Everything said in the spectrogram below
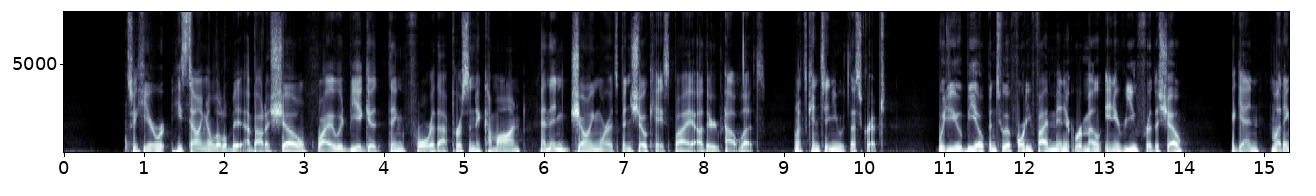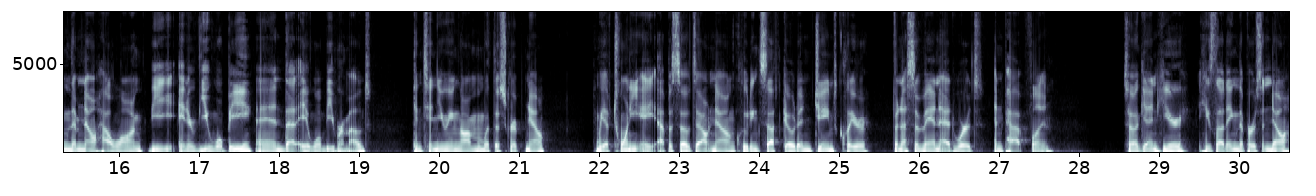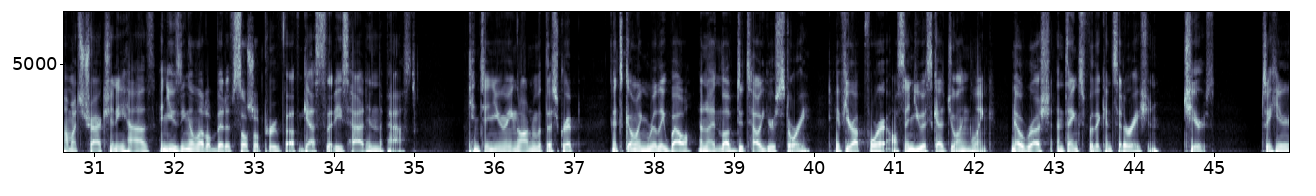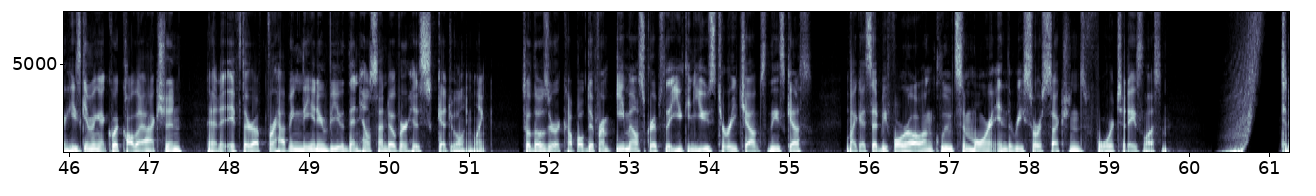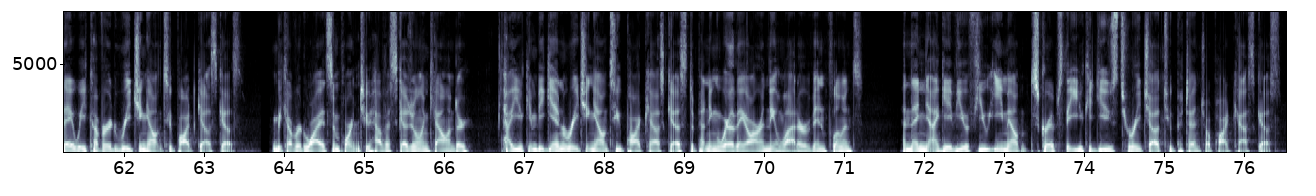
So here he's telling a little bit about a show, why it would be a good thing for that person to come on, and then showing where it's been showcased by other outlets. Let's continue with the script. Would you be open to a 45 minute remote interview for the show? Again, letting them know how long the interview will be and that it will be remote. Continuing on with the script now. We have 28 episodes out now, including Seth Godin, James Clear, Vanessa Van Edwards, and Pat Flynn. So again, here he's letting the person know how much traction he has and using a little bit of social proof of guests that he's had in the past. Continuing on with the script, it's going really well, and I'd love to tell your story. If you're up for it, I'll send you a scheduling link. No rush, and thanks for the consideration. Cheers. So here he's giving a quick call to action that if they're up for having the interview, then he'll send over his scheduling link. So those are a couple different email scripts that you can use to reach out to these guests. Like I said before, I'll include some more in the resource sections for today's lesson. Today we covered reaching out to podcast guests. We covered why it's important to have a scheduling calendar, how you can begin reaching out to podcast guests depending where they are in the ladder of influence, and then I gave you a few email scripts that you could use to reach out to potential podcast guests.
